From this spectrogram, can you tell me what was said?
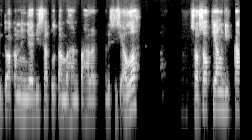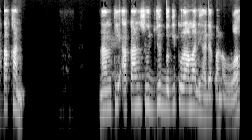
itu akan menjadi satu tambahan pahala di sisi Allah. Sosok yang dikatakan nanti akan sujud begitu lama di hadapan Allah,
